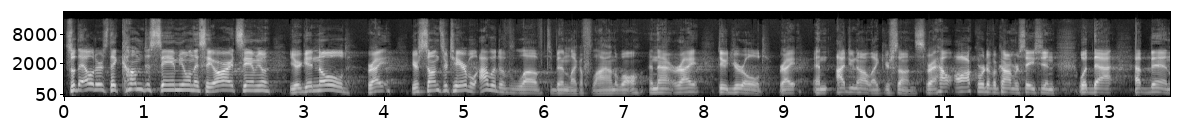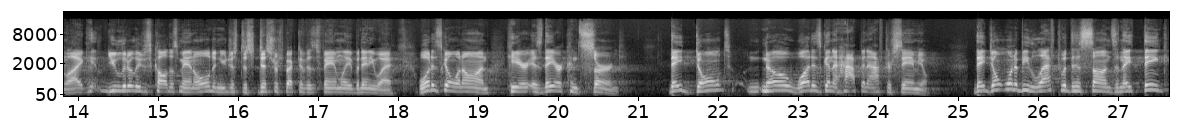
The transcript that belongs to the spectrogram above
So the elders, they come to Samuel and they say, All right, Samuel, you're getting old, right? Your sons are terrible. I would have loved to been like a fly on the wall in that, right? Dude, you're old, right? And I do not like your sons, right? How awkward of a conversation would that have been? Like, you literally just called this man old and you just dis- disrespected his family. But anyway, what is going on here is they are concerned. They don't know what is going to happen after Samuel. They don't want to be left with his sons, and they think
